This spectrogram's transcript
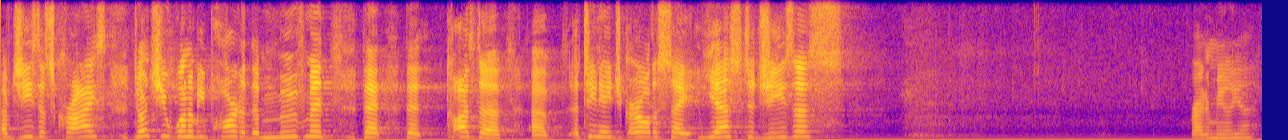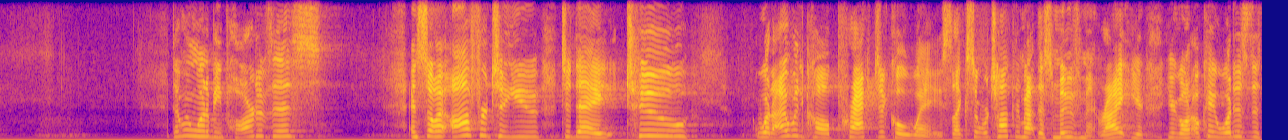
Of Jesus Christ? Don't you want to be part of the movement that, that caused a, a, a teenage girl to say yes to Jesus? Right, Amelia? Don't we want to be part of this? And so I offer to you today two what I would call practical ways. Like, so we're talking about this movement, right? You're, you're going, okay, what is this?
